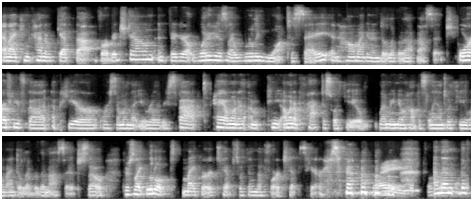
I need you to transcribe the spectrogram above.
and I can kind of get that verbiage down and figure out what it is I really want to say and how am I going to deliver that message. Or if you've got a peer or someone that you really respect, hey, I want to, um, can you, I want to practice with you. Let me know how this lands with you when I deliver the message. So there's like little micro tips within the four tips here. right. and then the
